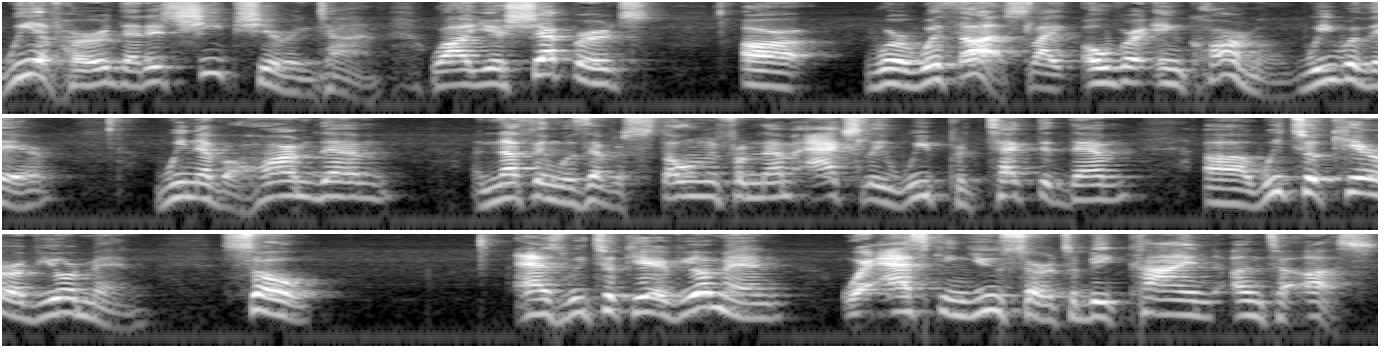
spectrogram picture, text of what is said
We have heard that it's sheep shearing time. While your shepherds are were with us, like over in Carmel, we were there. We never harmed them. Nothing was ever stolen from them. Actually, we protected them. Uh, we took care of your men. So, as we took care of your men, we're asking you, sir, to be kind unto us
